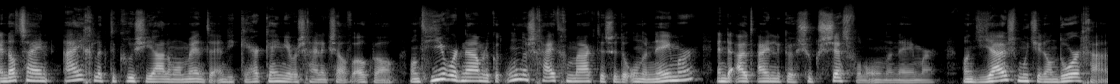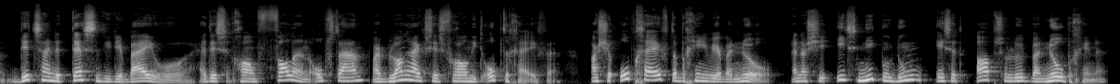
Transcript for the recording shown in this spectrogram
En dat zijn eigenlijk de cruciale momenten en die herken je waarschijnlijk zelf ook wel. Want hier wordt namelijk het onderscheid gemaakt tussen de ondernemer en de uiteindelijke succesvolle ondernemer. Want juist moet je dan doorgaan. Dit zijn de testen die erbij horen. Het is gewoon vallen en opstaan, maar het belangrijkste is vooral niet op te geven. Als je opgeeft, dan begin je weer bij nul. En als je iets niet moet doen, is het absoluut bij nul beginnen.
